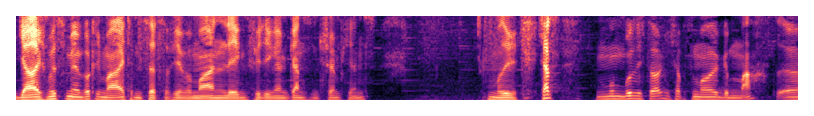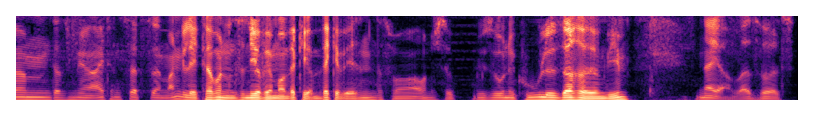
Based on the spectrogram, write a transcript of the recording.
Ja, ich müsste mir wirklich mal Item-Sets auf jeden Fall mal anlegen für die ganzen Champions. Muss ich, ich hab's, muss ich sagen, ich hab's mal gemacht, ähm, dass ich mir Item-Sets ähm, angelegt habe und dann sind die auf jeden Fall weg, weg gewesen. Das war auch nicht so, so eine coole Sache irgendwie. Naja, was soll's.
